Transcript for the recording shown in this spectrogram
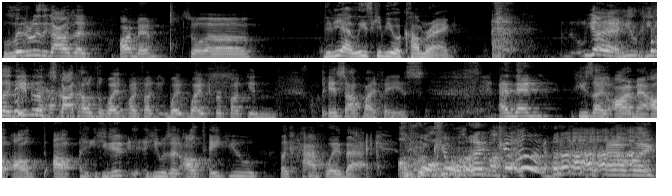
Literally, the guy was like, "All right, man. So, uh, Did he at least give you a cum rag? yeah, yeah." He, he like gave me like Scott towels to wipe my fucking wipe, wipe her fucking piss off my face, and then he's like, "All right, man. I'll, I'll, I'll." He did. He was like, "I'll take you like halfway back," and oh my god! and I'm like,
